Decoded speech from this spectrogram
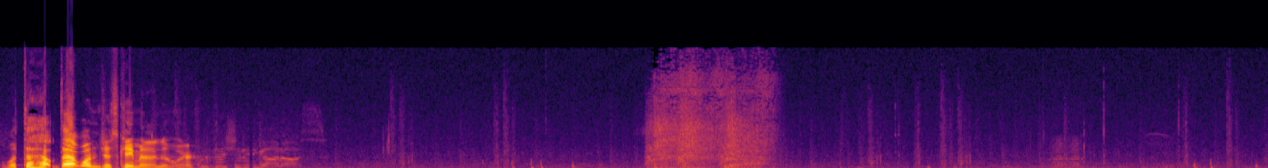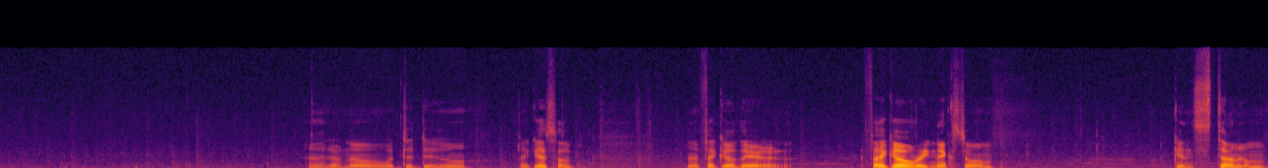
What the hell? That one just came out of nowhere. I don't know what to do. I guess I'll... If I go there... If I go right next to him... I can stun him.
